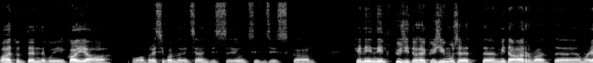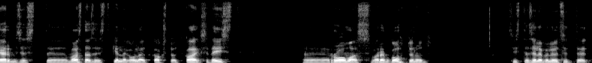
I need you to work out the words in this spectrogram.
vahetult enne, kui Kaia oma pressikonverentsi andis, jõudsin siis ka Geninilt küsida ühe küsimuse, et äh, mida arvad oma järgmisest vastasest, kellega oled kaks tuhat kaheksateist Roomas varem kohtunud. siis ta selle peale ütles, et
